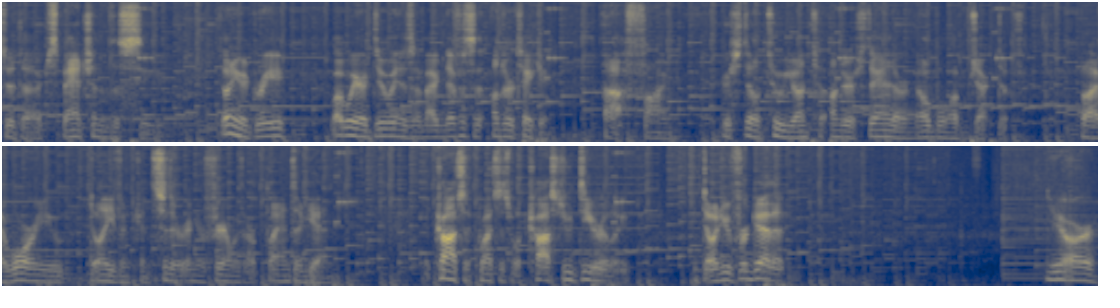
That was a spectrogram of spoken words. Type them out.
to the expansion of the sea. Don't you agree? What we are doing is a magnificent undertaking. Ah, fine. You're still too young to understand our noble objective. But I warn you, don't even consider interfering with our plans again. The consequences will cost you dearly. Don't you forget it. You're...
